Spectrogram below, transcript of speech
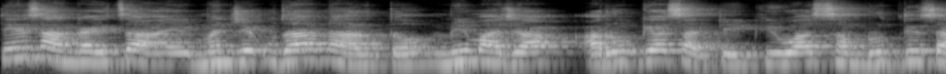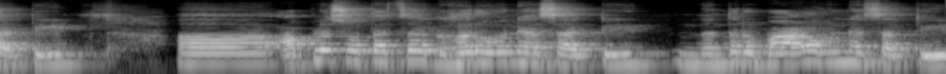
ते सांगायचं आहे. म्हणजे उदाहरणार्थ मी माझ्या आरोग्यासाठी किंवा समृद्धीसाठी आपलं स्वतःचं घर होण्यासाठी नंतर बाळ होण्यासाठी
